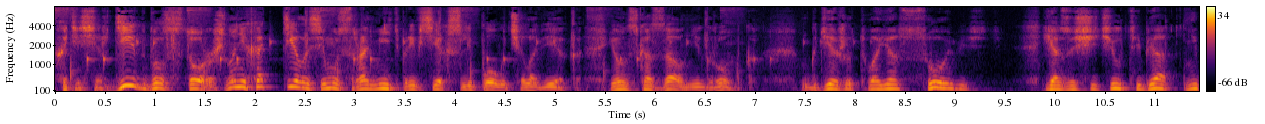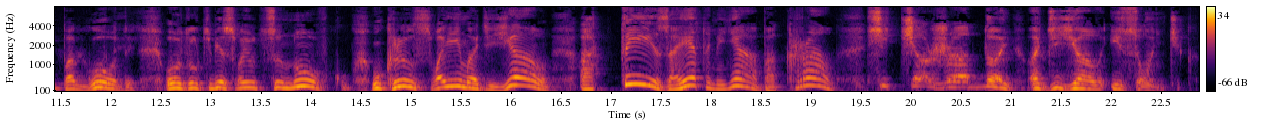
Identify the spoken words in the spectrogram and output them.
Хоть и сердит был сторож, но не хотелось ему срамить при всех слепого человека. И он сказал негромко, «Где же твоя совесть? Я защитил тебя от непогоды, отдал тебе свою циновку, укрыл своим одеялом, а ты за это меня обокрал. Сейчас же отдай одеяло и зонтик.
